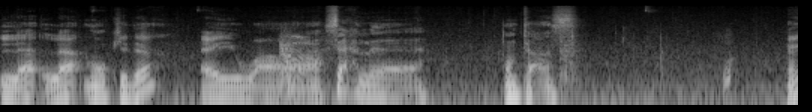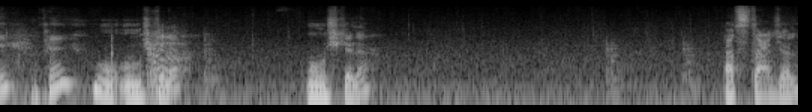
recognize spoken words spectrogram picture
لا لا مو كذا أيوه. سهلة. ممتاز. أوكي أوكي. مو مشكلة. مو مشكلة. لا تستعجل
